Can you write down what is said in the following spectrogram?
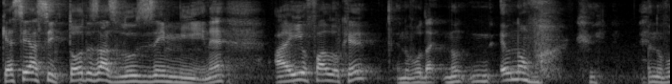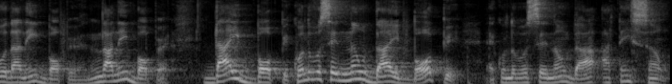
quer ser assim, todas as luzes em mim, né? Aí eu falo o quê? Eu não vou dar, não, eu não vou... Eu não vou dar nem ibope, não dá nem ibope. Dá ibope. Quando você não dá ibope, é quando você não dá atenção.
